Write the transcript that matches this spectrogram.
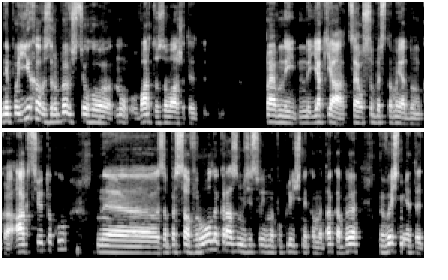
Не поїхав, зробив з цього. Ну варто зауважити певний, як я, це особисто моя думка, акцію таку е, записав ролик разом зі своїми публічниками, так аби висміяти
